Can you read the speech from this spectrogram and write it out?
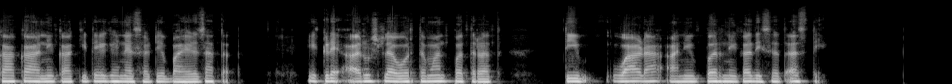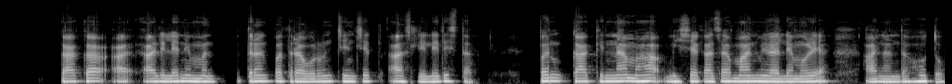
काका आणि काकी ते घेण्यासाठी बाहेर जातात. इकडे आरुषला वर्तमानपत्रात ती वाडा आणि पर्णिका दिसत असते. काका आलेल्या निमंत्रण पत्रावरून चिंतेत असलेले दिसतात. पण काकींना महाभिषेकाचा मान मिळाल्यामुळे आनंद होतो.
